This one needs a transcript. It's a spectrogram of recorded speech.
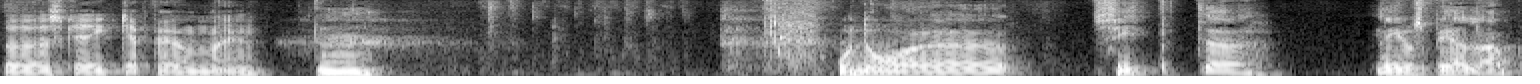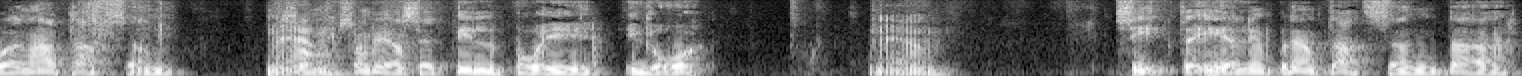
börjar skrika på mig. Mm. Och då eh, sitter ni och spelar på den här platsen som, som vi har sett bilder på i, igår. Ja. Sitter Elin på den platsen där,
